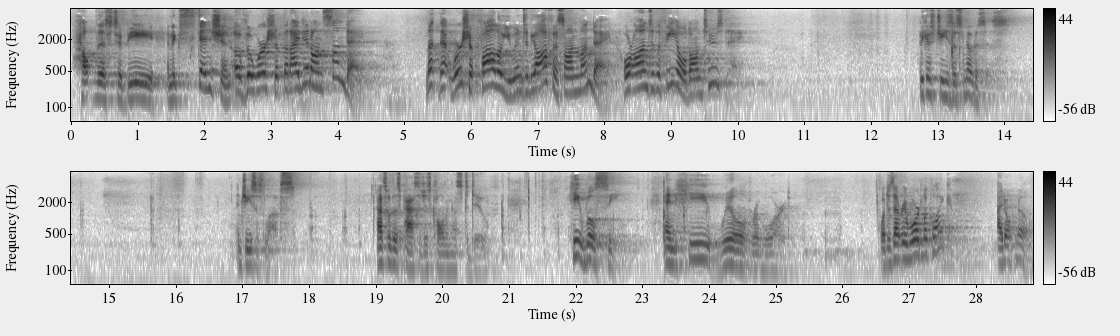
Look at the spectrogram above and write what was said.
Help this to be an extension of the worship that I did on Sunday. Let that worship follow you into the office on Monday or onto the field on Tuesday. Because Jesus notices. And Jesus loves. That's what this passage is calling us to do. He will see, and He will reward. What does that reward look like? I don't know.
